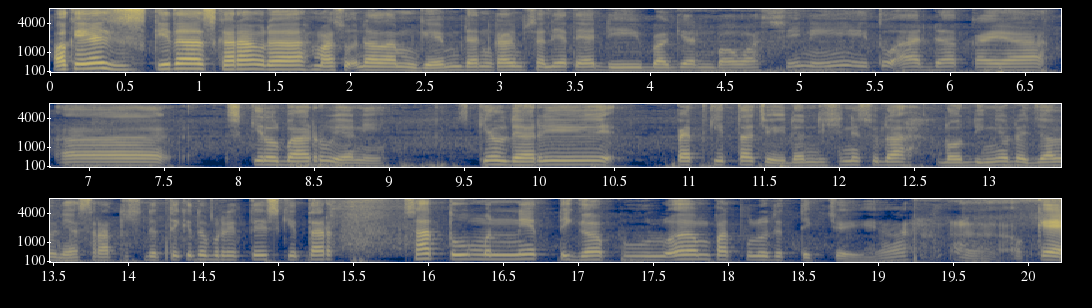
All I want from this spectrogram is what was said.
Oke okay guys, kita sekarang udah masuk dalam game dan kalian bisa lihat ya di bagian bawah sini itu ada kayak uh, skill baru ya nih skill dari pet kita cuy. Dan di sini sudah loadingnya udah jalan ya. 100 detik itu berarti sekitar 1 menit 30 eh, 40 detik cuy ya. Eh, oke.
